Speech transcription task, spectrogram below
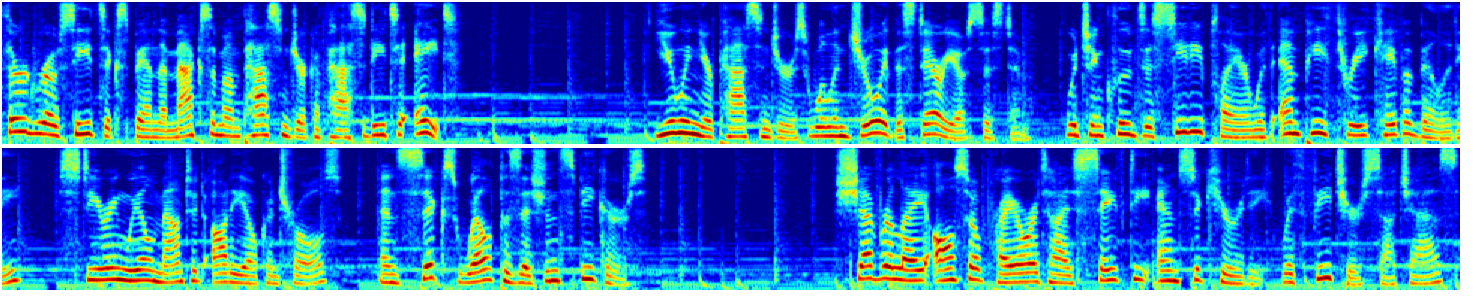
Third row seats expand the maximum passenger capacity to eight. You and your passengers will enjoy the stereo system, which includes a CD player with MP3 capability, steering wheel mounted audio controls, and six well-positioned speakers. Chevrolet also prioritized safety and security with features such as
